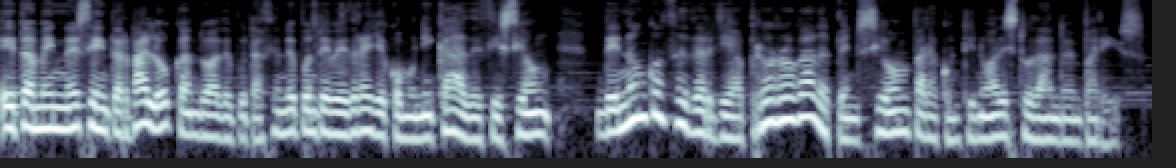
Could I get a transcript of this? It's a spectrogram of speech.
E tamén nese intervalo, cando a Deputación de Pontevedra lle comunica a decisión de non concederlle a prórroga da pensión para continuar estudando en París.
